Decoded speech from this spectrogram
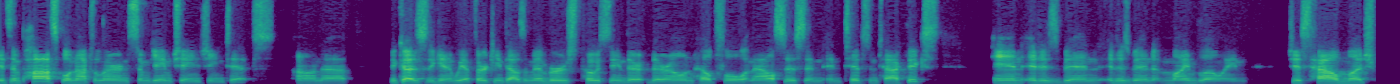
it's impossible not to learn some game changing tips on uh, because again we have 13,000 members posting their, their own helpful analysis and, and tips and tactics and it has been it has been mind blowing just how much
